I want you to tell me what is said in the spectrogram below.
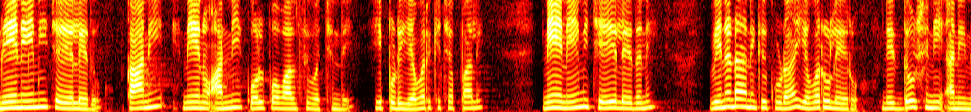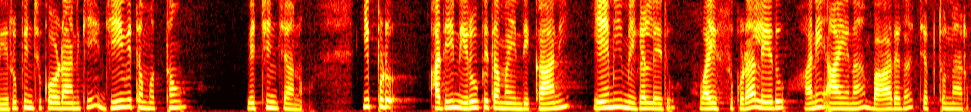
నేనేమీ చేయలేదు కానీ నేను అన్నీ కోల్పోవాల్సి వచ్చింది. ఇప్పుడు ఎవరికి చెప్పాలి? నేనేమి చేయలేదని వినడానికి కూడా ఎవరూ లేరు. నిర్దోషిని అని నిరూపించుకోవడానికి జీవితం మొత్తం వెచ్చించాను. ఇప్పుడు అది నిరూపితమైంది కానీ ఏమీ మిగల్లేదు. వయస్సు కూడా లేదు అని ఆయన బాధగా చెప్తున్నారు.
